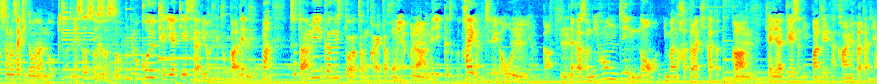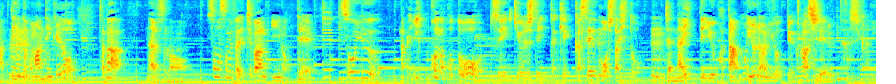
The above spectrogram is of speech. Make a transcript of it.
その先どうなんのとかね。そうそうそうそう、でもこういうキャリアケースあるよねとか。で、うん。まあちょっとアメリカの人が多分書いた本やから、うん。アメリカとか海外の事例が多いんやんか、うん。だからその日本人の今の働き方とか、うん。キャリアケースの一般的な考え方に合ってへんとこもあんねんけど、ただなるそのそもそも一番いいのってそういうなんか一個のことを追求していった結果成功した人うん。じゃないっていうパターンもいろいろあるよっていうのが知れる、確かに。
